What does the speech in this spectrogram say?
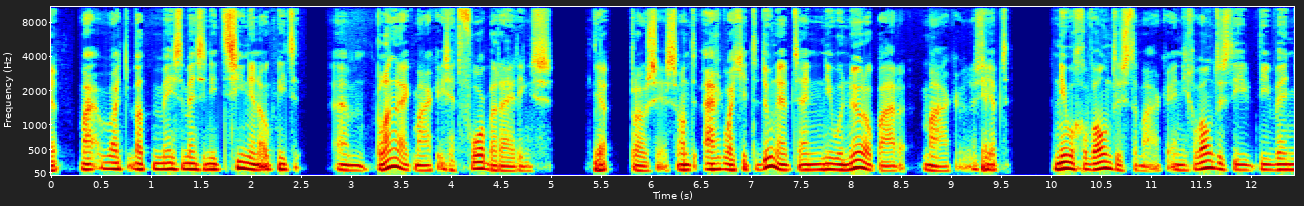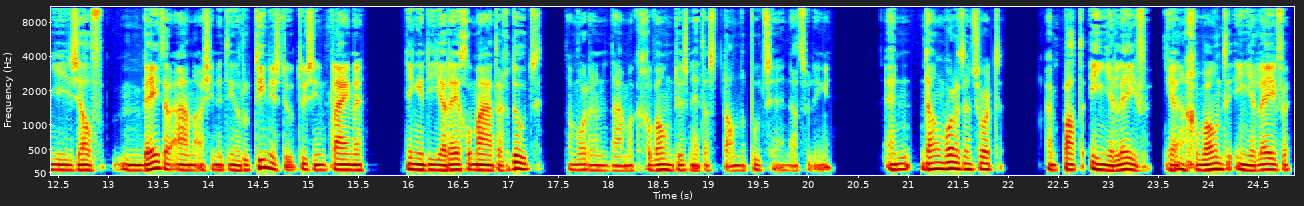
Ja. Maar wat, wat de meeste mensen niet zien en ook niet ehm, belangrijk maken, is het voorbereidingsproces. Ja. Want eigenlijk wat je te doen hebt, zijn nieuwe neuropaden maken. Dus je hebt nieuwe gewoontes te maken. En die gewoontes die, die wen je jezelf beter aan als je het in routines doet. Dus in kleine dingen die je regelmatig doet. Dan worden het namelijk gewoontes, net als tandenpoetsen en dat soort dingen. En dan wordt het een soort een pad in je leven. Ja. Een gewoonte in je leven.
